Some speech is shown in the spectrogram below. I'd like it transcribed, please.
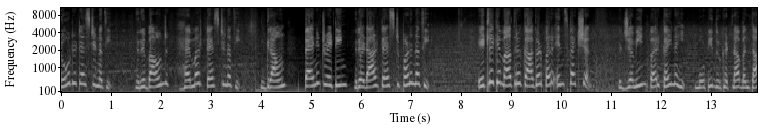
લોડ ટેસ્ટ નથી. રિબાઉન્ડ હેમર ટેસ્ટ નથી. ગ્રાઉન્ડ પેનિટ્રેટિંગ રડાર ટેસ્ટ પણ નથી. એટલે કે માત્ર કાગળ પર ઇન્સ્પેક્શન જમીન પર કંઈ નહીં. મોટી દુર્ઘટના બનતા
